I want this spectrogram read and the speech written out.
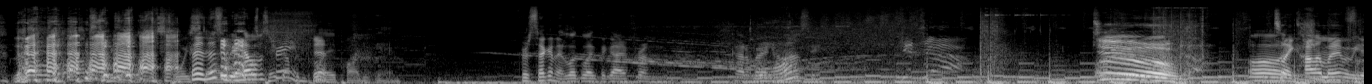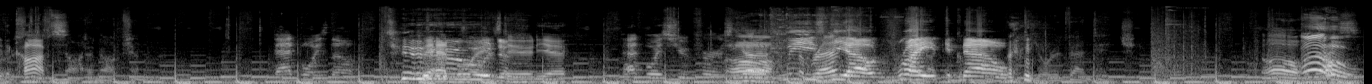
The whole box to be the last toy Man, this will be a hell of a Pick up stream. and play party game. For a second, it looked like the guy from Katamari Yeah. Damacy. Dude. Oh, It's like Hotline Miami with the cops. Not an option. Bad boys, though. Dude. Bad boys, dude. Yeah. Bad boys shoot first. Oh. got a- Please be out right now. Your advantage. Oh. Oh.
